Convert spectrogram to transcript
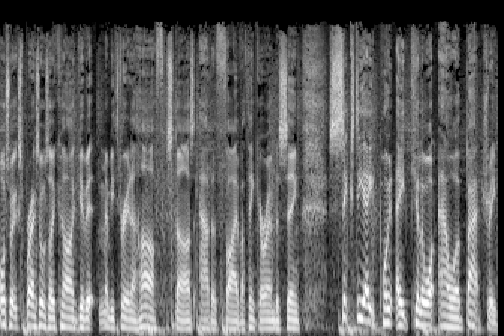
Auto Express Autocar give it maybe three and a half stars out of five. I think I remember seeing 68.8 kilowatt hour battery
